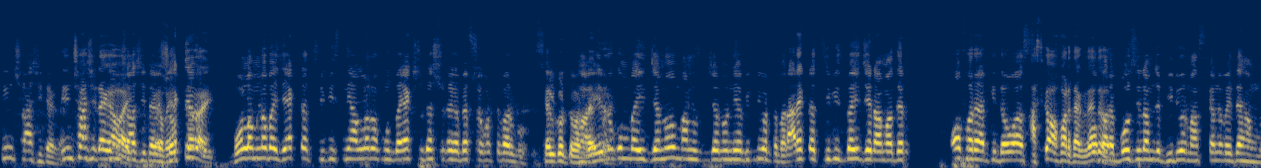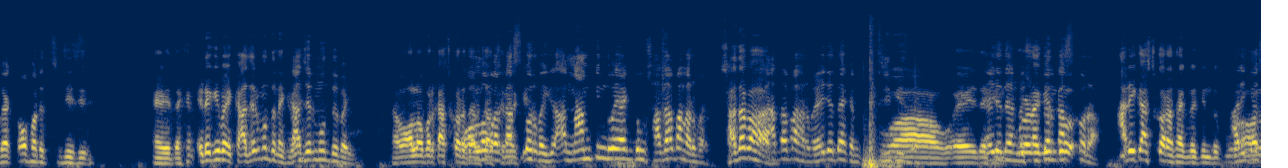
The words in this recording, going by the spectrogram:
তিনশো আশি টাকা। তিনশো আশি টাকা ভাই। 380 টাকা ভাই। একটা- ভাই? বললাম না ভাই যে একটা থ্রি পিস নিয়ে আল্লাহ রকম ভাই একশো দেড়শো টাকা ব্যবসা করতে পারব। সেল করতে হ্যাঁ, পারবে এরকম ভাই যেন মানুষ যেন নিয়ে বিক্রি করতে পারে। আরেকটা থ্রি পিস ভাই যেটা আমাদের অফারে আর কি দেওয়া আছে। আজকে অফার থাকবে তাই বলছিলাম যে ভিডিওর মাঝখানে ভাই দেখাবো একটা অফারে জি জি। এই দেখেন এটা কি ভাই কাজের মধ্যে নাকি? কাজের মধ্যে ভাই। অল ওভার কাজ করা যাবে কাজ কর ভাই আর নাম কিন্তু একদম সাদা বাহার ভাই। সাদা বাহার সাদা বাহার ভাই এই যে দেখেন। ওয়াও এই দেখেন পুরোটা কিন্তু কাজ করা। আরি কাজ করা থাকবে কিন্তু আরি কাজ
